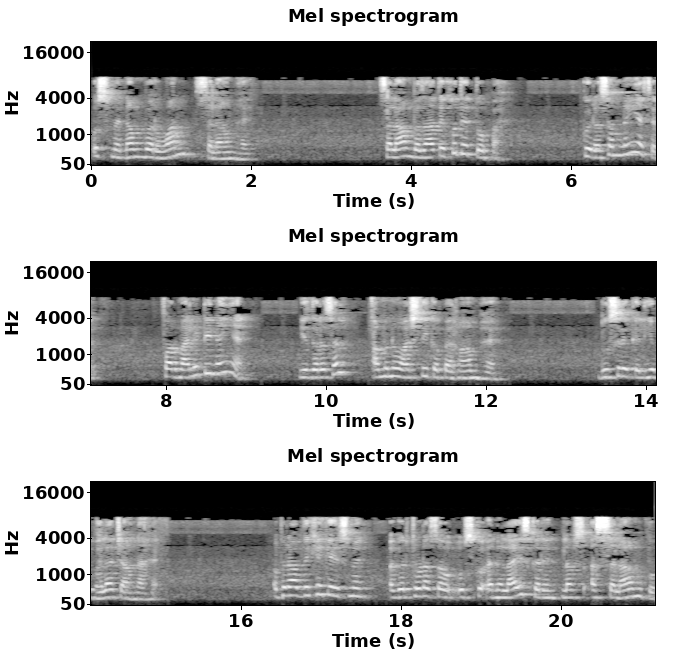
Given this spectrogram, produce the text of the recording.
اس میں نمبر ون سلام ہے۔ سلام بذات خود ایک توحفہ ہے۔ کوئی رسم نہیں ہے صرف فارمیلٹی نہیں ہے۔ یہ دراصل امن و آشتی کا پیغام ہے۔ دوسرے کے لیے بھلا چاہنا ہے۔ اور پھر آپ دیکھیں کہ اس میں اگر تھوڑا سا اس کو اینالائز کریں لفظ السلام کو،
